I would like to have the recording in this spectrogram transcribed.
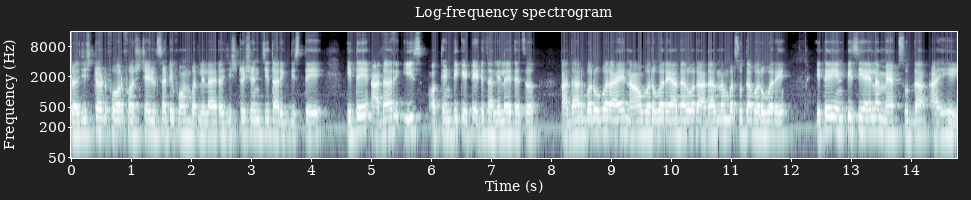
रजिस्टर्ड फॉर फर्स्ट चाइल्डसाठी फॉर्म भरलेला आहे. रजिस्ट्रेशनची तारीख दिसते. इथे आधार इज ऑथेंटिकेटेड झालेलं आहे त्याचं. आधार बरोबर आहे नाव बरोबर आहे आधारवर आधार नंबरसुद्धा बरोबर आहे. इथे एन पी सी आयला मॅपसुद्धा आहे.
